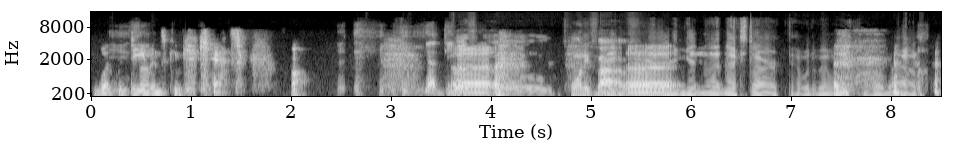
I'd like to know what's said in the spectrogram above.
what the demons can get cancer. from. he got demon Uh. Oh, 25. Uh, and getting to that next arc, that would have been what it's all about.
